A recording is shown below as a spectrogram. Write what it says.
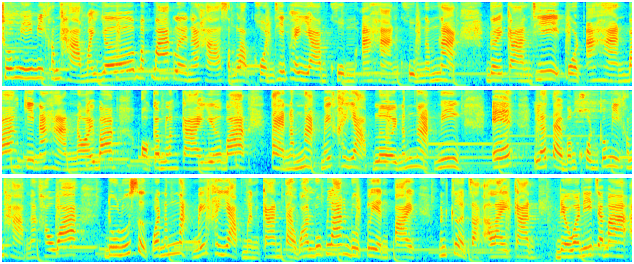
ช่วงนี้มีคำถามมาเยอะมากๆเลยนะคะสำหรับคนที่พยายามคุมอาหารคุมน้ำหนัก โดยการที่อดอาหารบ้างกินอาหารน้อยบ้าง ออกกำลังกายเยอะบ้าง แต่น้ำหนักไม่ขยับเลย น้ำหนักนิ่ง เอ๊ะ แล้วแต่บางคนก็มีคำถามนะคะว่า ดูรู้สึกว่าน้ำหนักไม่ขยับเหมือนกันแต่ว่ารูปร่างดูเปลี่ยนไป มันเกิดจากอะไรกัน เดี๋ยววันนี้จะมาอ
